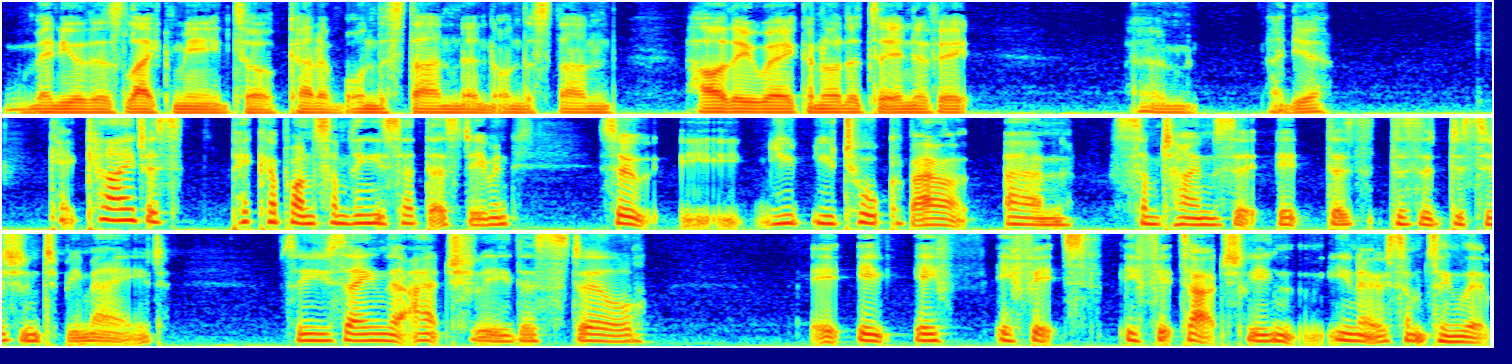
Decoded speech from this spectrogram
many others like me to kind of understand and understand how they work in order to innovate. Um, and yeah. Can, can I just pick up on something you said there, Stephen? So you you talk about um, sometimes it, it there's, there's a decision to be made. So you're saying that actually there's still if if if it's if it's actually you know something that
